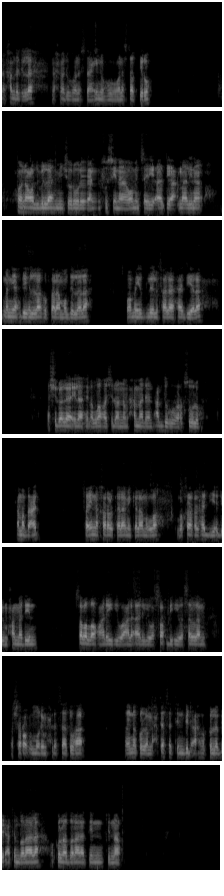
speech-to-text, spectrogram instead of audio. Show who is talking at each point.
Speaker 1: إن الحمد لله نحمده ونستعينه ونستغفره ونعوذ بالله من شرور أنفسنا ومن سيئات أعمالنا. من يهده الله فلا مضل له ومن يضلل فلا هادي له. أشهد أن لا إله إلا الله وأشهد أن محمدا عبده ورسوله. أما بعد فإن خير الكلام كلام الله وخير الهدي هدي محمد صلى الله عليه وعلى آله وصحبه وسلم وشر الأمور محدثاتها. فإن كل محدثة بدعة وكل بدعة ضلالة وكل ضلالة في النار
